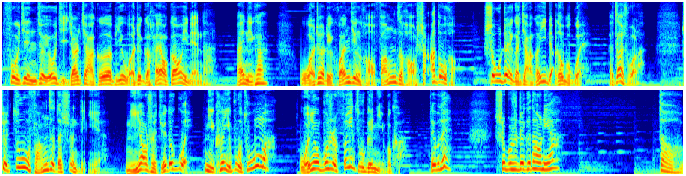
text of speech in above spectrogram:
附近就有几家价格比我这个还要高一点的。哎，你看我这里环境好，房子好，啥都好，收这个价格一点都不贵。哎，再说了，这租房子的是你，你要是觉得贵，你可以不租嘛，我又不是非租给你不可，对不对？是不是这个道理啊？倒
